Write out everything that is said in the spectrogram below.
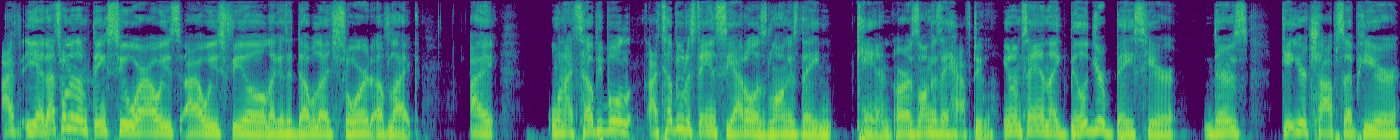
I yeah, that's one of them things too where I always I always feel like it's a double edged sword of like I when I tell people I tell people to stay in Seattle as long as they can or as long as they have to. You know what I'm saying? Like build your base here. There's get your chops up here.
